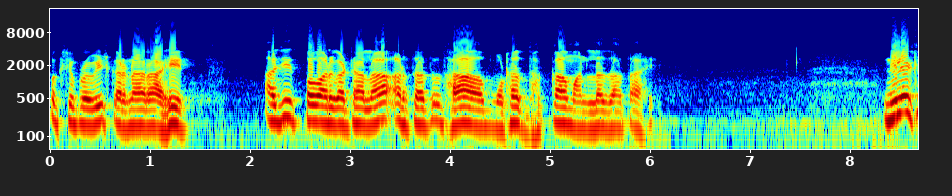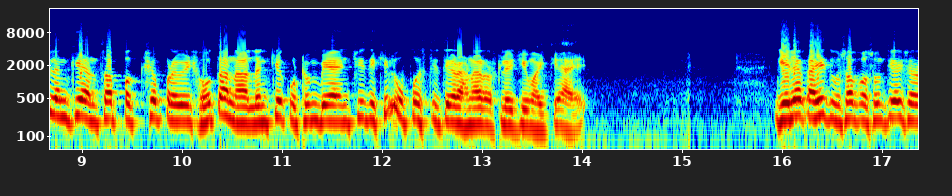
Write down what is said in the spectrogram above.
पक्षप्रवेश करणार आहेत. अजित पवार गटाला अर्थातच हा मोठा धक्का मानला जात आहे. निलेश लंके यांचा पक्ष प्रवेश होताना लंके कुटुंबियांची देखील उपस्थिती राहणार असल्याची माहिती आहे. गेल्या काही दिवसापासून ते शर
